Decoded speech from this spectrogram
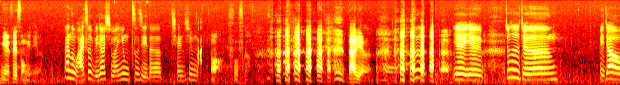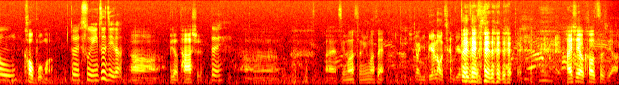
免费送给你了。但是我还是比较喜欢用自己的钱去买，哦，そうっすか。打脸了。也也就是觉得比较靠谱吗？对属于自己的，啊，比较踏实。对。啊，哎，すみません、すみません。 叫你别老蹭别人。对对对对对，还是要靠自己啊。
